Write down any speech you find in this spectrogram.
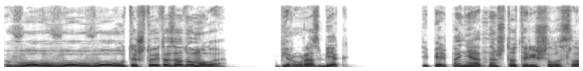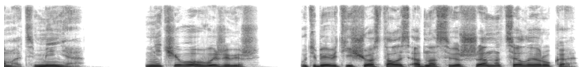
«Воу, воу, воу, ты что это задумала?» «Беру разбег». «Теперь понятно, что ты решила сломать. Меня». «Ничего, выживешь. У тебя ведь еще осталась одна совершенно целая рука.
